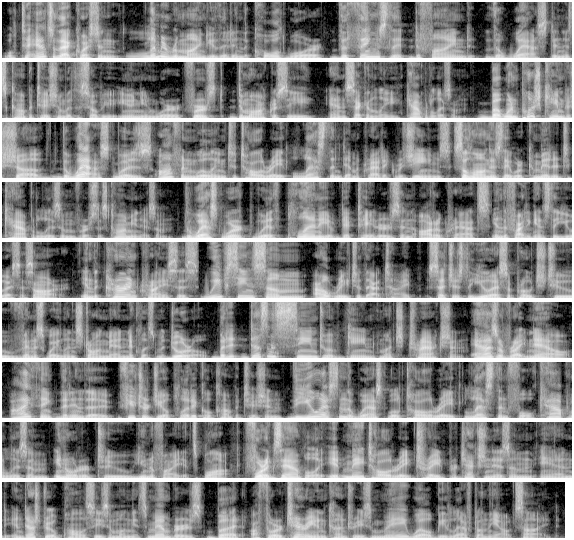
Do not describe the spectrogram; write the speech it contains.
Well, to answer that question, let me remind you that in the Cold War, the things that defined the West in its competition with the Soviet Union were first, democracy and secondly, capitalism. But when push came to shove, the West was often willing to tolerate less than democratic regimes so long as they were committed to capitalism versus communism. The West worked with plenty of dictators and autocrats in the fight against the USSR. In the current crisis, we've seen some outreach of that type, such as the U.S. approach to Venezuelan strongman Nicolas Maduro, but it doesn't seem to have gained much traction. As of right now, I think that in the future geopolitical competition, the U.S. and the West will tolerate less than full capitalism in order to unify its bloc. For example, it may tolerate trade protectionism and industrial policies among its members, but authoritarian countries may well be left on the outside.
